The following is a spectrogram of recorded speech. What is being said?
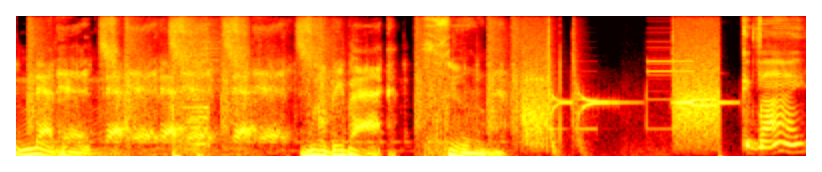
Netheads. Netheads. Netheads. We'll be back soon. Goodbye.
